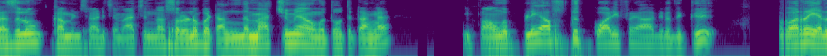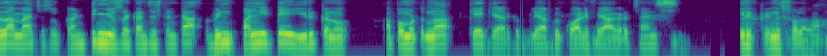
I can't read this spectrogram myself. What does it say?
ரசலும் கமின்ஸும் அடிச்ச மேட்ச்னு தான் சொல்லணும். பட் அந்த மேட்சுமே அவங்க தோத்துட்டாங்க. இப்போ அவங்க பிளே ஆஃப்ஸ்க்கு குவாலிஃபை ஆகுறதுக்கு வர்ற எல்லா மேட்சஸும் கண்டினியூஸா கன்சிஸ்டண்டா வின் பண்ணிட்டே இருக்கணும். அப்போ மட்டும்தான் கேகேஆருக்கு பிளே ஆஃப்க்கு குவாலிஃபை ஆகிற சான்ஸ் இருக்குன்னு சொல்லலாம்.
